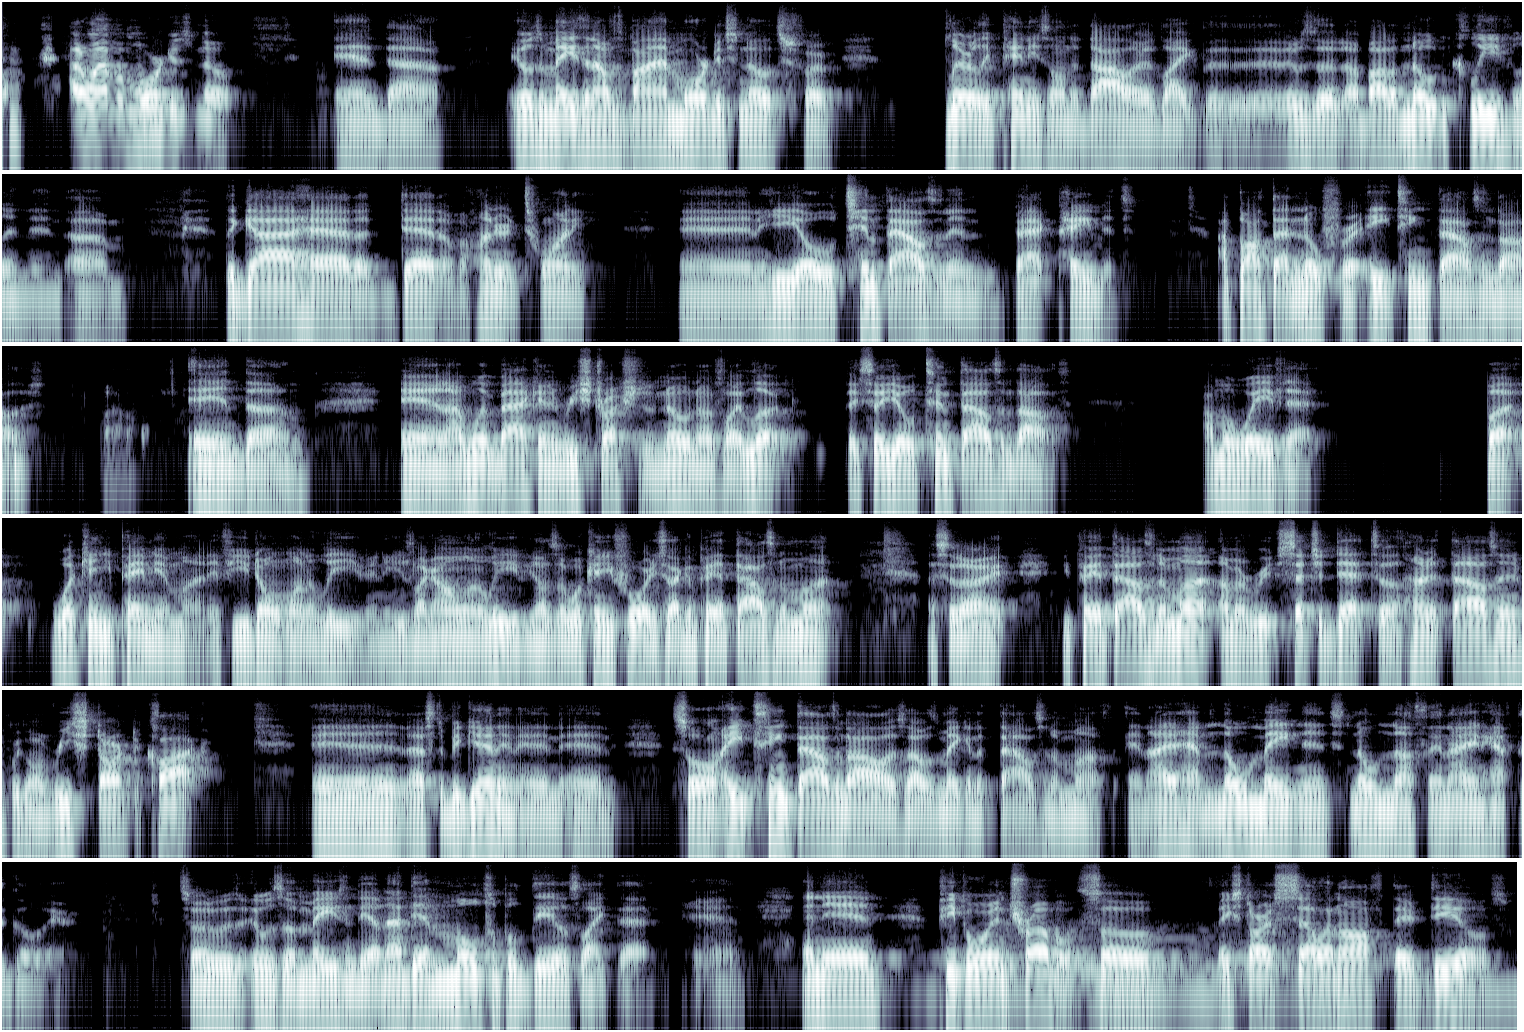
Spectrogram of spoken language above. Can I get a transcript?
I don't have a mortgage note. And uh, it was amazing. I was buying mortgage notes for literally pennies on the dollar. Like uh, it was a, about a note in Cleveland, and um, the guy had a debt of 120 and he owed 10,000 in back payments. I bought that note for $18,000. Wow. And um, and I went back and restructured the note and I was like, look, they say you owe $10,000. I'm going to waive that. But what can you pay me a month if you don't want to leave? And he's like, I don't want to leave. I was like, what can you afford? He said, I can pay a thousand a month. I said, all right you pay a thousand a month. I'm gonna re- set your debt to a hundred thousand. We're gonna restart the clock, and that's the beginning. And and so on eighteen thousand dollars, I was making a thousand a month, and I have no maintenance, no nothing. I didn't have to go there. So it was it was an amazing deal. And I did multiple deals like that. And and then people were in trouble. So they started selling off their deals.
